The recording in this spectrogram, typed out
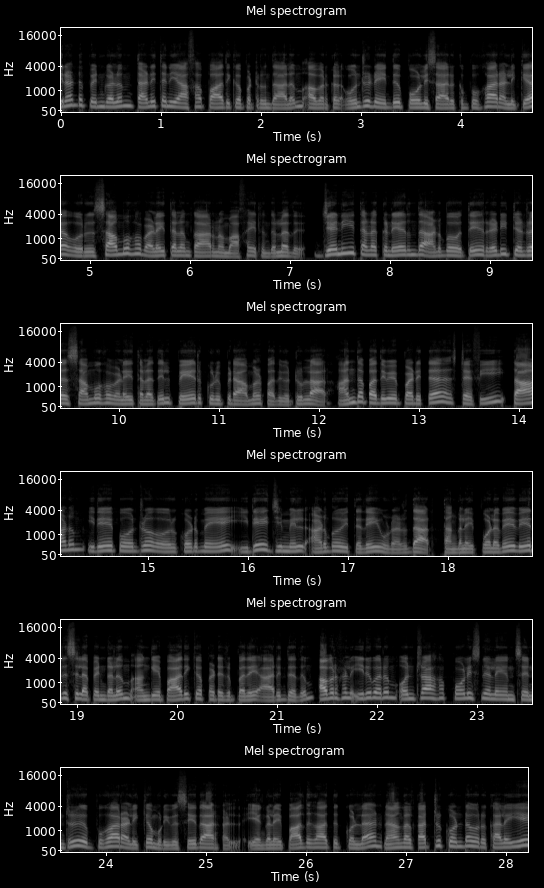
இரண்டு பெண்களும் தனித்தனியாக இருந்தாலும் அவர்கள் ஒன்றிணைந்து போலீசாருக்கு புகார் அளிக்க ஒரு சமூக வலைத்தளம் காரணமாக இருந்துள்ளது. ஜெனி தனக்கு நேர்ந்த அனுபவத்தை ரெடிட் என்ற சமூக வலைதளத்தில் பெயர் குறிப்பிடாமல் பதிவிட்டுள்ளார். அந்த பதிவை படித்த ஸ்டெஃபி தானும் இதே போன்ற ஒரு கொடுமையை இதே ஜிம்மில் அனுபவித்ததை உணர்ந்தார். தங்களைப் போலவே வேறு சில பெண்களும் அங்கே பாதிக்கப்பட்டிருப்பதை அறிந்ததும் அவர்கள் இருவரும் ஒன்றாக போலீஸ் நிலையம் சென்று புகார் அளிக்க முடிவு செய்தார்கள். எங்களை பாதுகாத்துக் கொள்ள நாங்கள் கற்றுக்கொண்ட ஒரு கலையே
